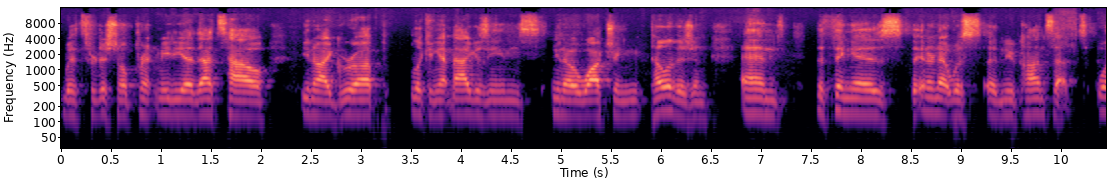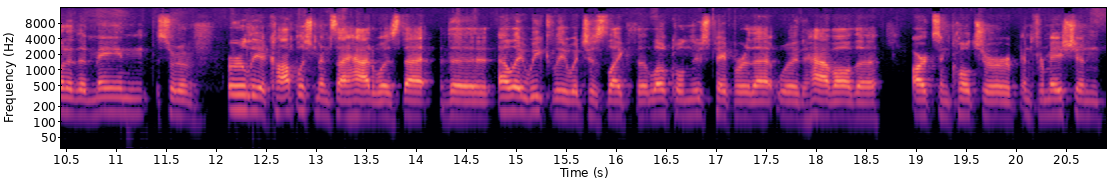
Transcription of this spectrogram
with traditional print media. That's how, you know, I grew up looking at magazines, you know, watching television. And the thing is, the internet was a new concept. One of the main sort of early accomplishments I had was that the LA Weekly, which is like the local newspaper that would have all the arts and culture information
